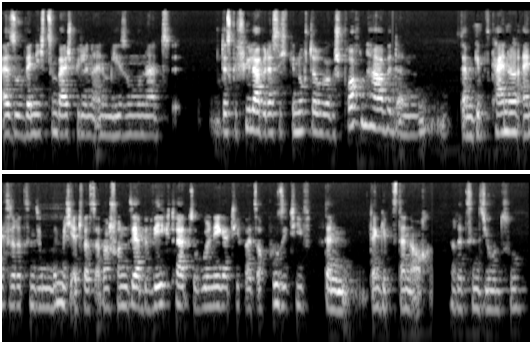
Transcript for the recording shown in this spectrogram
Also wenn ich zum Beispiel in einem Lesemonat das Gefühl habe, dass ich genug darüber gesprochen habe, dann, dann gibt es keine Einzelrezension. Wenn mich etwas aber schon sehr bewegt hat, sowohl negativ als auch positiv, dann, dann gibt es dann auch eine Rezension zu.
